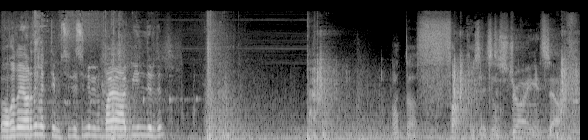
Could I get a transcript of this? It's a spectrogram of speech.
O kadar yardım ettim. Sitesini bir bayağı bir indirdim. What the fuck is it It's destroying itself.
